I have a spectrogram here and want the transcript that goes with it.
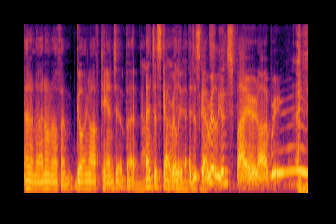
I don't know. I don't know if I'm going off tangent, but no, I just got no, really, I just got really inspired, Aubrey. yeah,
